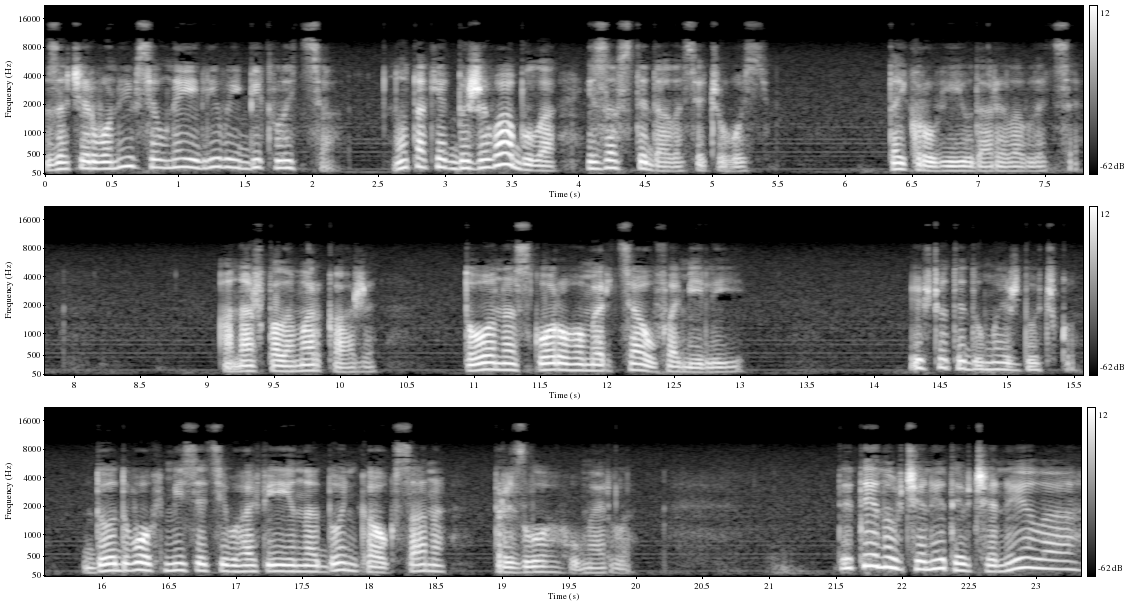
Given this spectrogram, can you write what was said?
зачервонився в неї лівий бік лиця. Ну так якби жива була і завстидалася чогось, та й кров їй ударила в лице. А наш паламар каже то на скорого мерця у фамілії. І що ти думаєш, дочко? До двох місяців Гафіїна донька Оксана при злогах умерла. Дитину вчинити вчинила,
